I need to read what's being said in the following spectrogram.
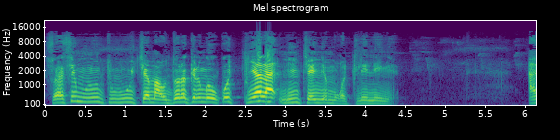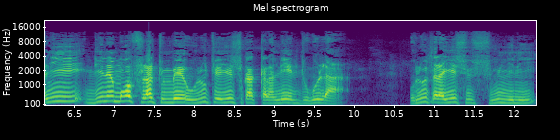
sɔrɔsi minnu tun b'u cɛma o dɔrɔ kelen ko ko tiɲɛ la nin cɛ in ye mɔgɔ tilennen ye ani diinɛmɔgɔ fila tun bɛ olu tun ye yesu ka kalanden dugu la olu taara yesu su ɲini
